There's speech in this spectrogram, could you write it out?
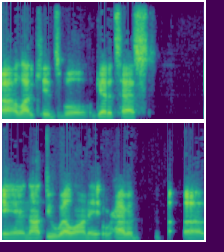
uh, a lot of kids will get a test and not do well on it or have a, a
